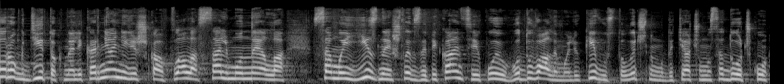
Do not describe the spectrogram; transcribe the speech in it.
40 діток на лікарняні ліжка вклала сальмонелла. Саме її знайшли в запіканці, якою годували малюків у столичному дитячому садочку.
